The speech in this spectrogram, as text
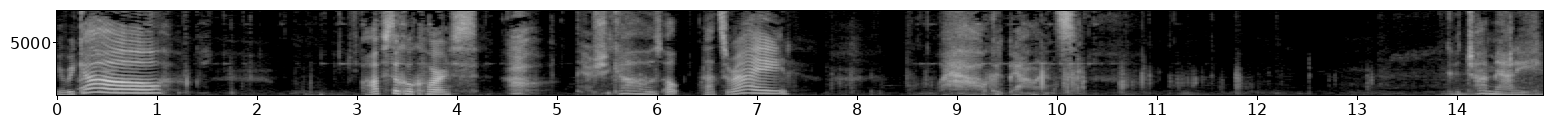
Here we go. Obstacle course. There she goes. Oh, that's right. Wow, good balance. Good job, Maddie.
